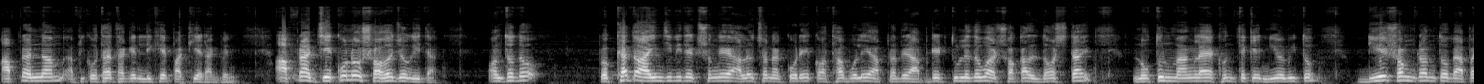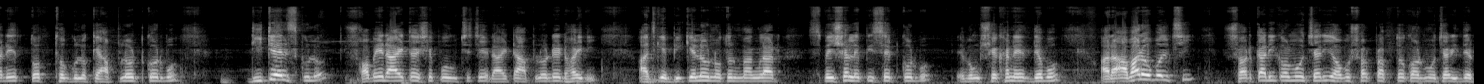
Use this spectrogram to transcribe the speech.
আপনার নাম আপনি কোথায় থাকেন লিখে পাঠিয়ে রাখবেন। আপনার যে কোনো সহযোগিতা, অন্তত প্রখ্যাত আইনজীবীদের সঙ্গে আলোচনা করে কথা বলে আপনাদের আপডেট তুলে দেবো। আর সকাল দশটায় নতুন বাংলা এখন থেকে নিয়মিত ডিএ সংক্রান্ত ব্যাপারে তথ্যগুলোকে আপলোড করব। ডিটেলসগুলো সবে রায়টা এসে পৌঁছেছে, রায়টা আপলোডেড হয়নি। আজকে বিকেলেও নতুন বাংলার স্পেশাল এপিসোড করব এবং সেখানে দেব। আর আবারও বলছি সরকারি কর্মচারী, অবসরপ্রাপ্ত কর্মচারীদের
